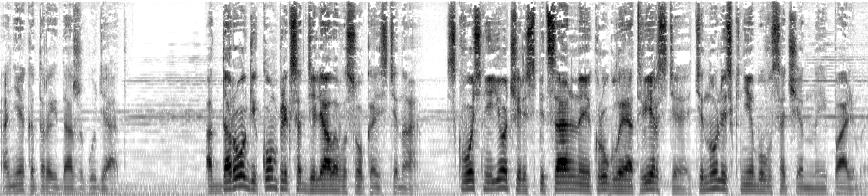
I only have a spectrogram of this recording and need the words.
а некоторые даже гудят. От дороги комплекс отделяла высокая стена. Сквозь нее, через специальные круглые отверстия, тянулись к небу высоченные пальмы.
